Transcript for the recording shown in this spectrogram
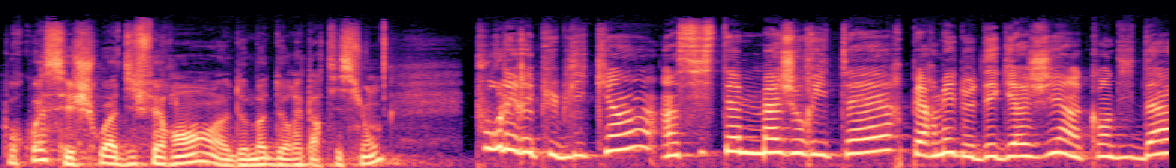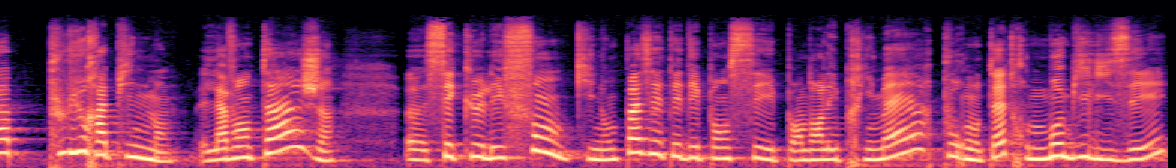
Pourquoi ces choix différents de mode de répartition? Pour les républicains, un système majoritaire permet de dégager un candidat plus rapidement. L'avantage, c'est que les fonds qui n'ont pas été dépensés pendant les primaires pourront être mobilisés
